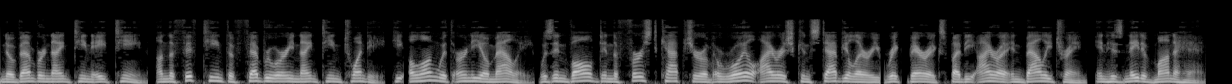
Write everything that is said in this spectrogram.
November 1918. On 15 February 1920, he along with Ernie O'Malley was involved in the first capture of a Royal Irish Constabulary barracks by the IRA in Ballytrain, in his native Monaghan.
